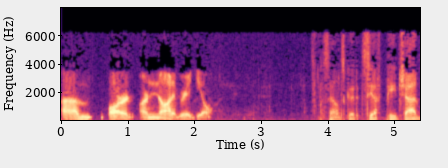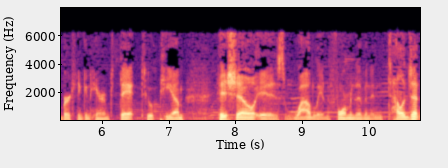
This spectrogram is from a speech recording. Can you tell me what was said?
um, are are not a great deal. Sounds good. It's CFP Chad Burton. You can hear him today at 2 p.m. His show is wildly informative and intelligent.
